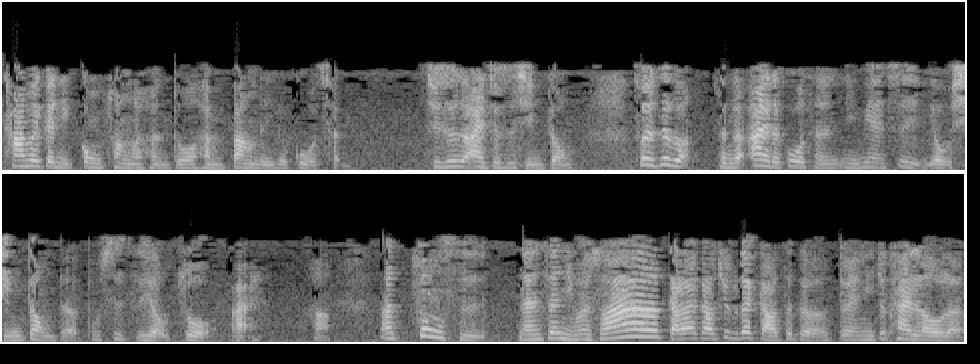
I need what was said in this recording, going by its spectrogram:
他会跟你共创了很多很棒的一个过程。其实爱就是行动，所以这个整个爱的过程里面是有行动的，不是只有做爱。好，那纵使男生你会说啊，搞来搞去不在搞这个，对，你就太 low 了。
